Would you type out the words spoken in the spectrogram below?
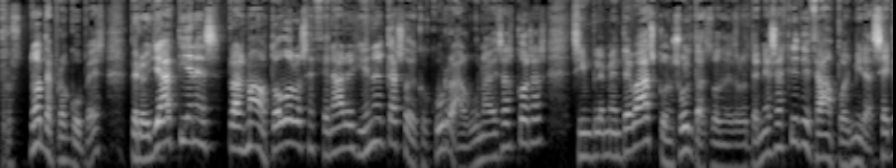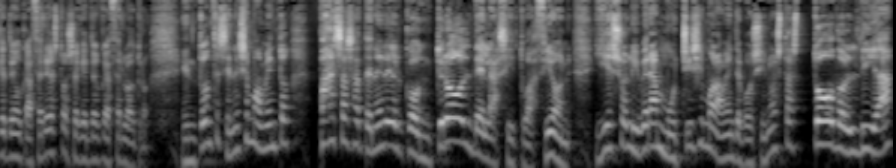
Pues no te preocupes, pero ya tienes plasmado todos los escenarios y en el caso de que ocurra alguna de esas cosas, simplemente vas, consultas donde te lo tenías escrito y dices, ah, pues mira, sé que tengo que hacer esto, sé que tengo que hacer lo otro. Entonces en ese momento pasas a tener el control de la situación y eso libera muchísimo la mente, porque si no estás todo el día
